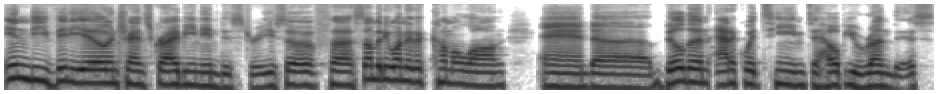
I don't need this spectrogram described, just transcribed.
in the video and transcribing industry. So, if uh, somebody wanted to come along and uh, build an adequate team to help you run this,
